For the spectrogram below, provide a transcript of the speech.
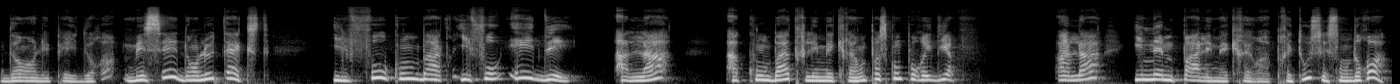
dans les pays d'Europe, mais c'est dans le texte. Il faut combattre, il faut aider Allah à combattre les mécréants. Parce qu'on pourrait dire, Allah, il n'aime pas les mécréants. Après tout, c'est son droit.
